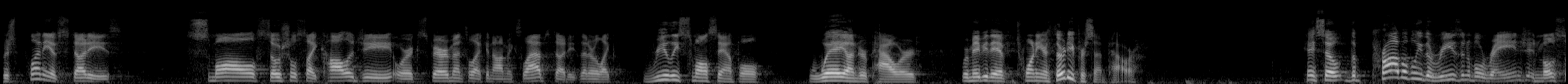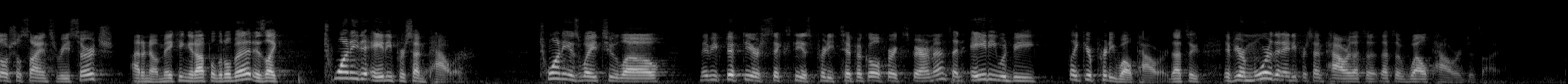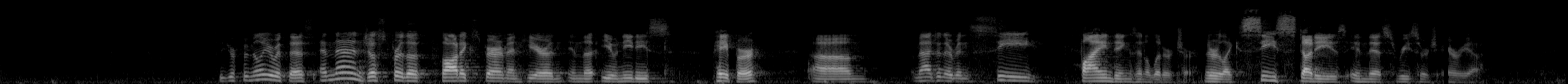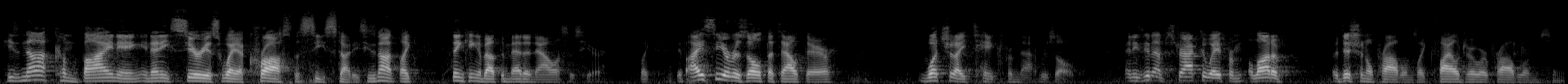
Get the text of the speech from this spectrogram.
There's plenty of studies, small social psychology or experimental economics lab studies that are like really small sample, way underpowered, where maybe they have 20 or 30% power. Okay, so the, probably the reasonable range in most social science research, I don't know, making it up a little bit, is like 20 to 80% power. 20 is way too low. Maybe 50 or 60 is pretty typical for experiments, and 80 would be like you're pretty well powered. That's a, if you're more than 80% power, that's a, that's a well powered design. So you're familiar with this. And then, just for the thought experiment here in, in the Ioannidis paper, um, imagine there have been C findings in a literature. There are like C studies in this research area. He's not combining in any serious way across the C studies. He's not like thinking about the meta analysis here. It's like, if I see a result that's out there, what should I take from that result? And he's going to abstract away from a lot of additional problems like file drawer problems and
